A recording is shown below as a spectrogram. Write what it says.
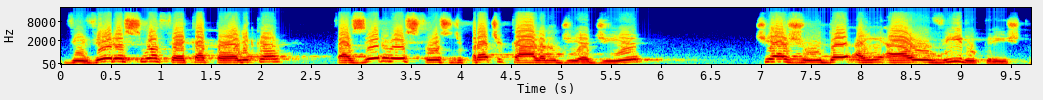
Viver a sua fé católica, fazer o esforço de praticá-la no dia a dia, te ajuda a, a ouvir o Cristo.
